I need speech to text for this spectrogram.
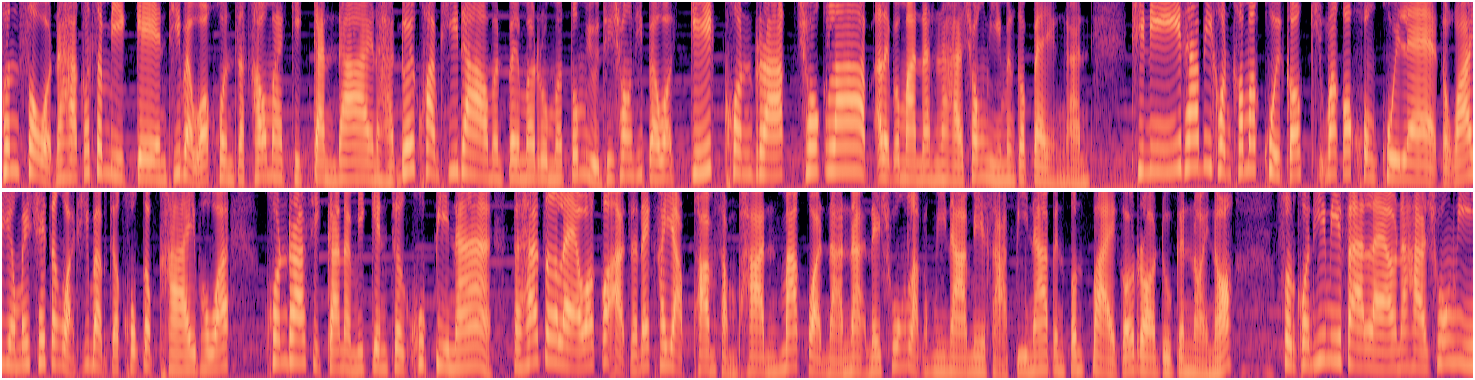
คนโสดนะคะ ก็จะมีเกณฑ์ที่แบบว่าคนจะเข้ามากิ๊กกันได้นะคะ ด้วยความที่ดาวมันเป็นมารุมมาตุ้มอยู่ที่ช่องที่แปลว่ากิ๊กคนรัก โชคลาภอะไรประมาณนั้นนะคะ ช่องนี้มันก็แปลอย่างนั้นทีนี้ถ้ามีคนเข้ามาคุยก็คิดว่าก็คงคุยแหละแต่ว่ายังไม่ใช่จังหวะที่แบบจะคบกับใคร เพราะว่า คนราศีกันอะมีเกณฑ์เจอคู่ปีหน้า แต่ถ้าเจอแล้วก็อาจจะได้ขยับความสัมพันธ์มากกว่านั้นอะในช่วงหลังมีนาเมษาปีหน้าเป็นต้นไปก็รอดูกันหน่อยเนาะส่วนคนที่มีแฟนแล้วนะคะ ช่วงนี้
